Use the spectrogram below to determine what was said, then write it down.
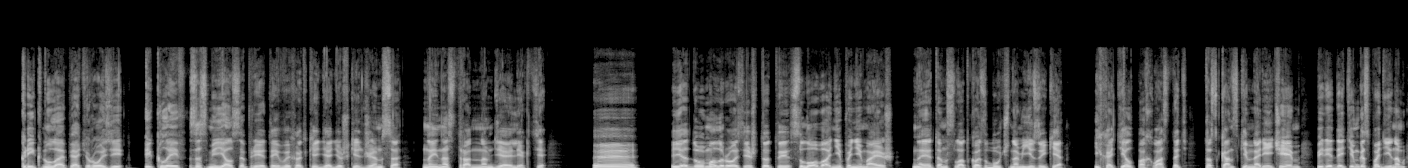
— крикнула опять Рози, и Клейв засмеялся при этой выходке дядюшки Джемса на иностранном диалекте. э я думал, Рози, что ты слова не понимаешь на этом сладкозвучном языке и хотел похвастать тосканским наречием перед этим господином,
